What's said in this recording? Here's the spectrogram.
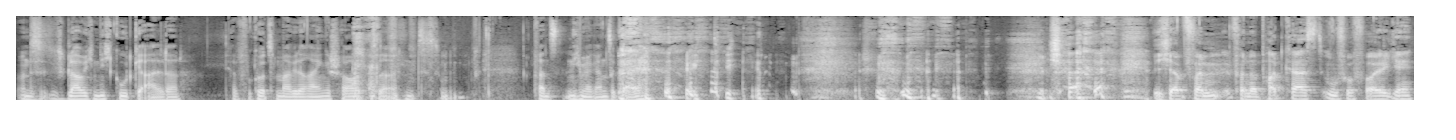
Und es ist, glaube ich, nicht gut gealtert. Ich habe vor kurzem mal wieder reingeschaut und fand es nicht mehr ganz so geil. Ja, ich habe von, von der Podcast-UFO-Folge,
